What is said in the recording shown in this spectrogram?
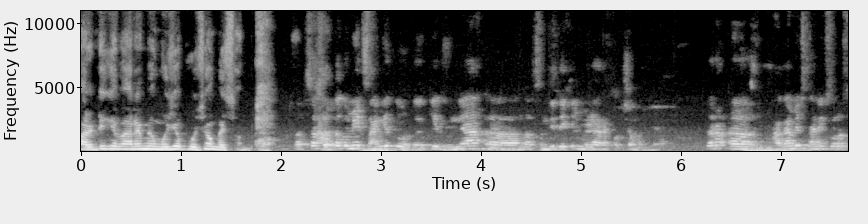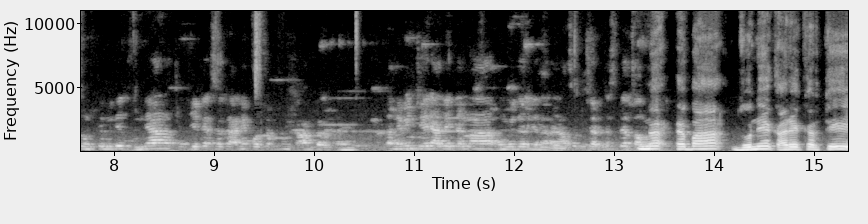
पार्टी के बारे में मुझे पूछो मैं समझाऊँ पण सर आता तुम्ही एक सांगितलं होतं की जुन्या संधी देखील मिळणार आहे पक्षामध्ये. तर आगामी स्थानिक स्वराज्य संस्थेमध्ये जुन्या जे काही सगळं अनेक वर्षापासून काम करत आहे आता नवीन चेहरे आले त्यांना देणार आहे. असं चर्चा पहा जुने कार्यकर्ते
